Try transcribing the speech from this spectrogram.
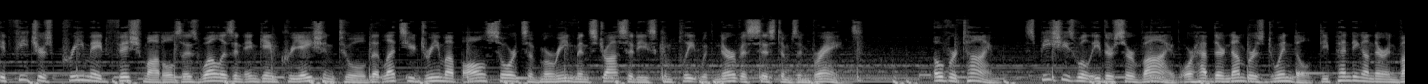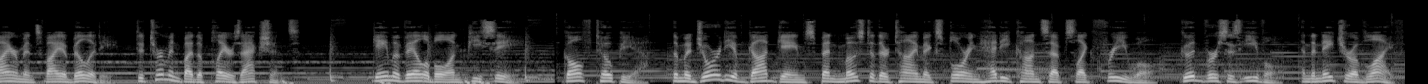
It features pre-made fish models as well as an in-game creation tool that lets you dream up all sorts of marine monstrosities complete with nervous systems and brains. Over time, species will either survive or have their numbers dwindle depending on their environment's viability, determined by the player's actions. Game available on PC. Golftopia. The majority of God games spend most of their time exploring heady concepts like free will, good versus evil, and the nature of life.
